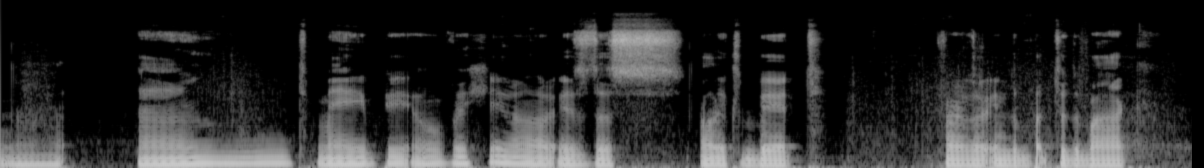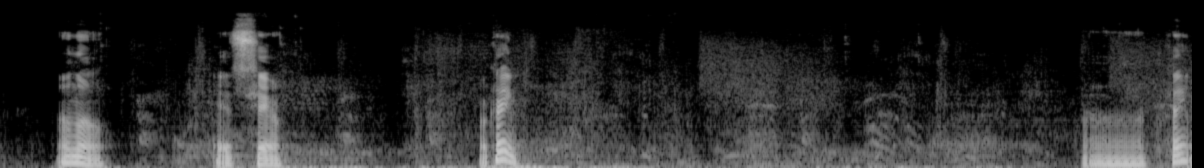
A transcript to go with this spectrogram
Uh, and maybe over here, is this a little bit further in the to the back? Oh no, it's here. Okay. Okay,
